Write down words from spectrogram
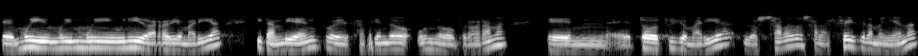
eh, muy, muy, muy unido a Radio María y también, pues, haciendo un nuevo programa en eh, Todo Tuyo María, los sábados a las seis de la mañana,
